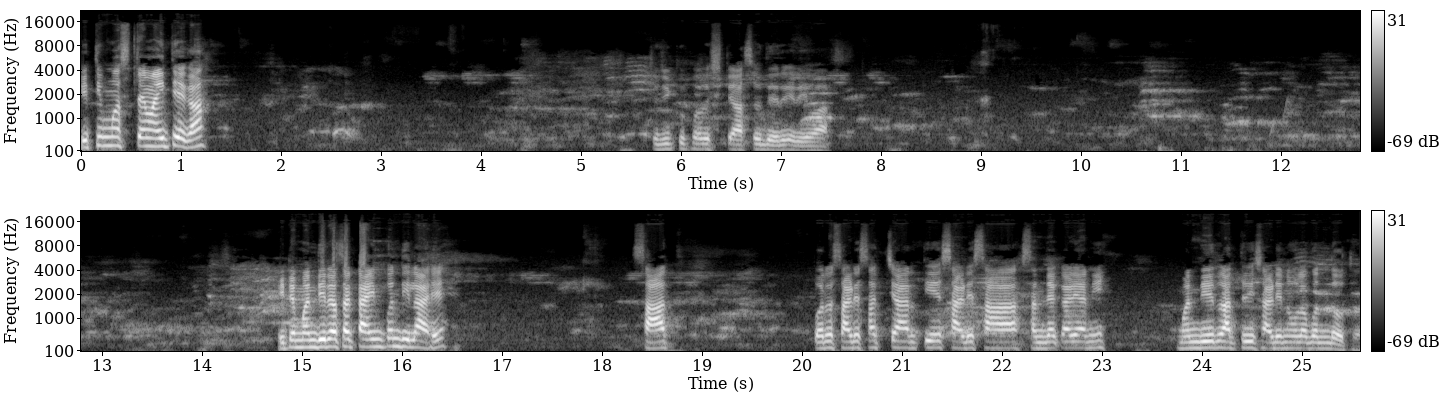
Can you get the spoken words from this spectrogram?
किती मस्त आहे माहितीये का? तुझी खूप दृष्टी असू दे रे रेवा इथे मंदिराचा टाइम पण दिला आहे. सात परत साडेसातची आरती आहे साडेसहा संध्याकाळी आणि मंदिर रात्री साडेनऊ ला बंद होतं.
